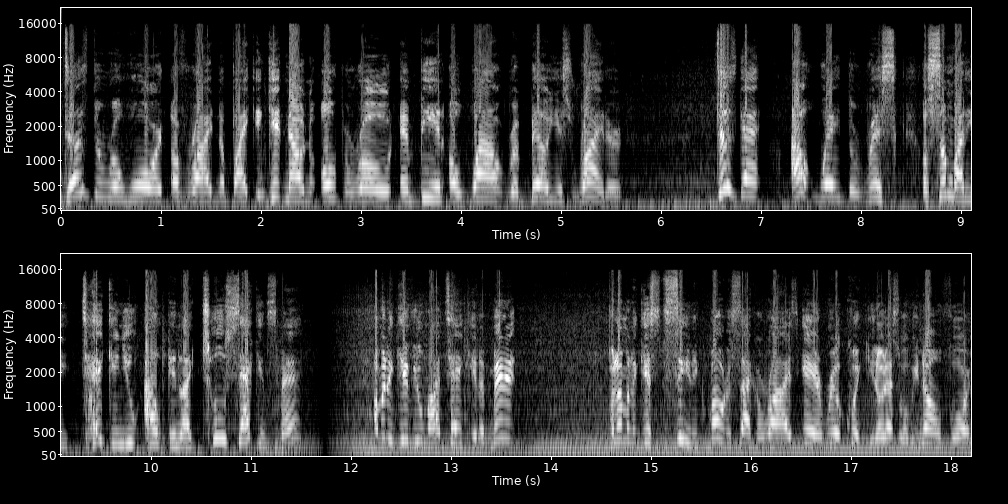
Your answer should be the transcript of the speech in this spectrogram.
Does the reward of riding a bike and getting out on the open road and being a wild, rebellious rider, does that outweigh the risk of somebody taking you out in like two seconds, man? I'm going to give you my take in a minute. But I'm gonna get some scenic motorcycle rides in real quick. You know that's what we're known for.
